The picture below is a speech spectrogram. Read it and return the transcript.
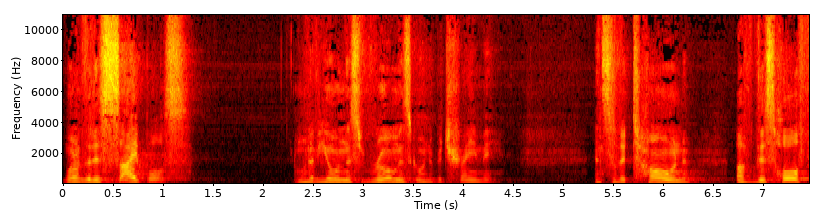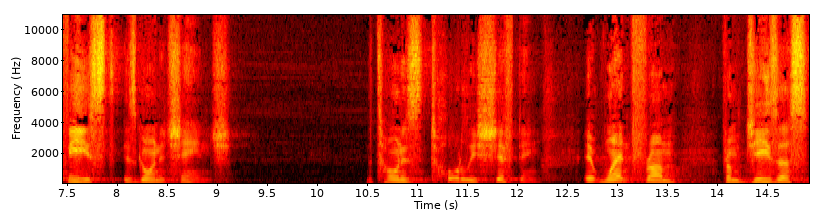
one of the disciples, one of you in this room is going to betray me. And so the tone of this whole feast is going to change. The tone is totally shifting. It went from, from Jesus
